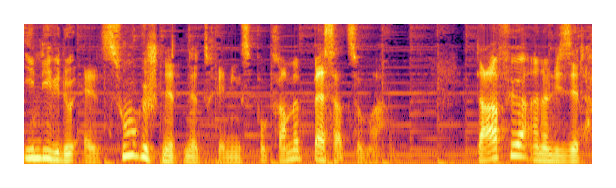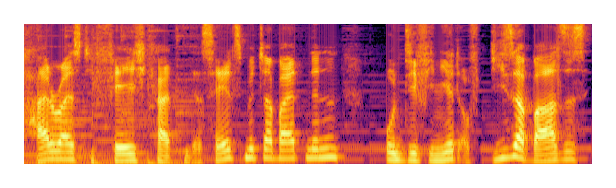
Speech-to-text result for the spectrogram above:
individuell zugeschnittene Trainingsprogramme besser zu machen. Dafür analysiert Highrise die Fähigkeiten der Sales-Mitarbeitenden und definiert auf dieser Basis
